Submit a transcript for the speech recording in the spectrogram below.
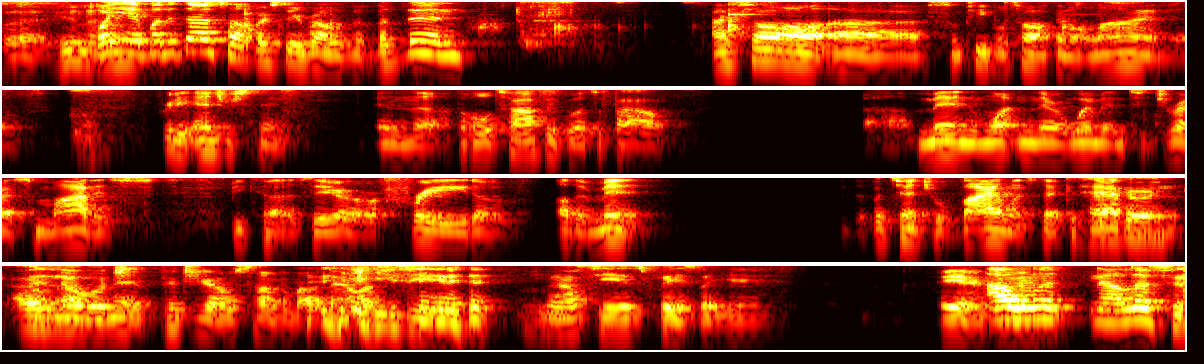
But you know. But yeah, but it does help her stay relevant. But then I saw uh, some people talking online. It was pretty interesting, and the, the whole topic was about uh, men wanting their women to dress modest because they are afraid of other men, the potential violence that could happen. Okay. I didn't know what men. picture I was talking about. Now I see it. Now I see his face. Like yeah, yeah. I right. would now listen.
